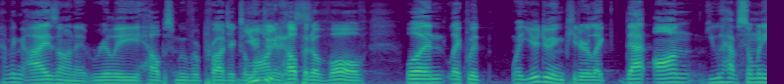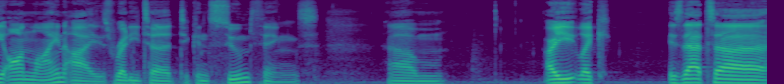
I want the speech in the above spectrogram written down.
having eyes on it really helps move a project along and help it evolve. Well, and like with what you're doing, Peter, like that on you have so many online eyes ready to to consume things. Um, are you like? Is that? Uh,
